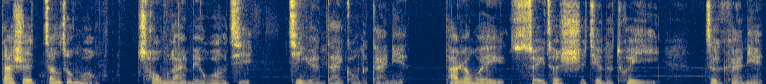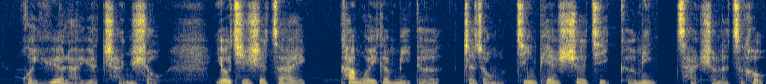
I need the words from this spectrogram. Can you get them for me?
但是张忠谋从来没有忘记晶圆代工的概念。他认为，随着时间的推移，这个概念会越来越成熟。尤其是在康维跟米德这种晶片设计革命产生了之后，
